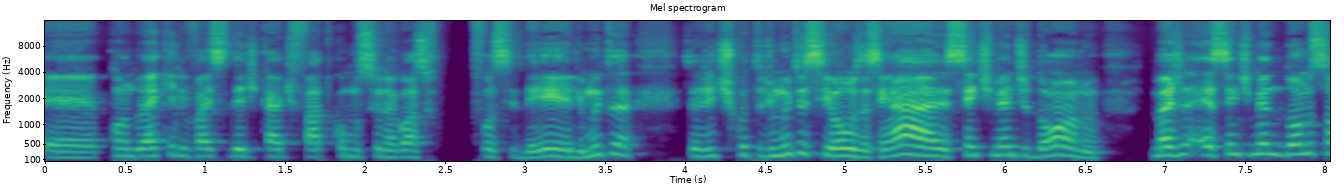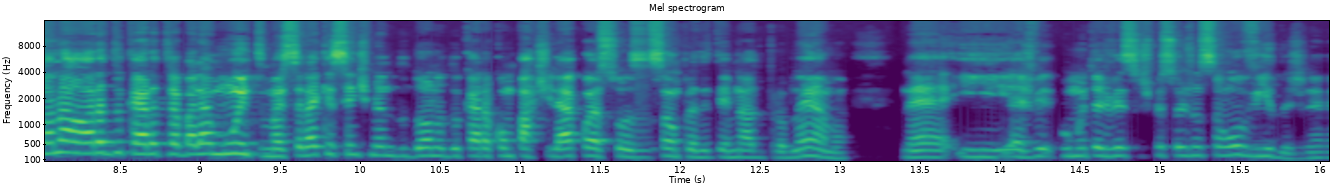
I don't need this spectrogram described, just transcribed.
É, quando é que ele vai se dedicar de fato como se o negócio fosse dele. Muita, a gente escuta de muitos CEOs assim, ah, sentimento de dono mas é sentimento do dono só na hora do cara trabalhar muito. Mas será que é sentimento do dono do cara compartilhar qual é a solução para determinado problema? Né? E às vezes, por muitas vezes as pessoas não são ouvidas, né?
